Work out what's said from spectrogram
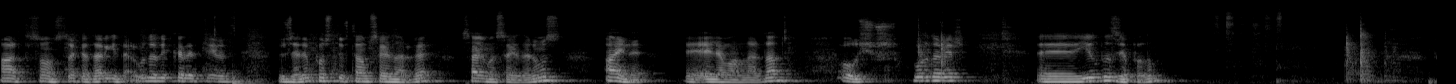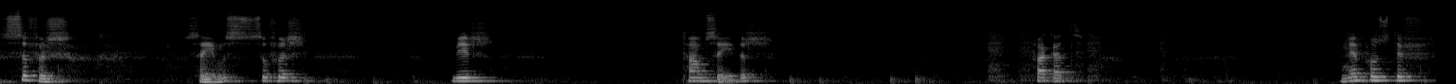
artı sonsuza kadar gider. Burada dikkat ettiğiniz üzere pozitif tam sayılar ve sayma sayılarımız aynı e, elemanlardan oluşur. Burada bir e, yıldız yapalım. Sıfır sayımız sıfır bir tam sayıdır. Fakat ne pozitif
